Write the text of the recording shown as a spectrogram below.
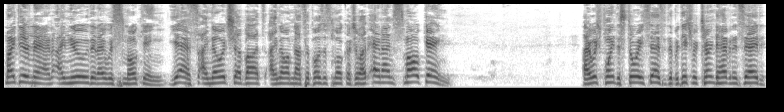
My dear man, I knew that I was smoking. Yes, I know it's Shabbat. I know I'm not supposed to smoke on Shabbat, and I'm smoking. At which point the story says that the British returned to heaven and said,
